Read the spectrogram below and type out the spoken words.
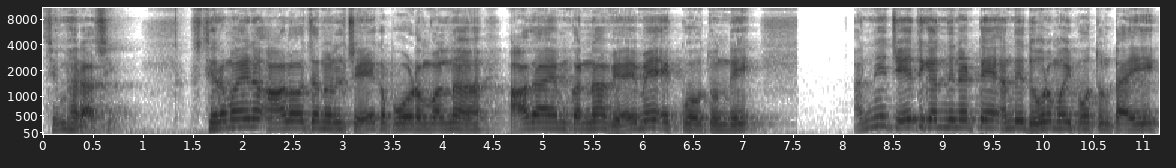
సింహరాశి. స్థిరమైన ఆలోచనలు చేయకపోవడం వలన ఆదాయం కన్నా వ్యయమే ఎక్కువ అవుతుంది అన్నీ చేతికి అందినట్టే అంది దూరమైపోతుంటాయి.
